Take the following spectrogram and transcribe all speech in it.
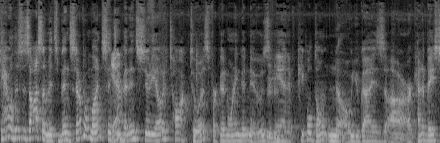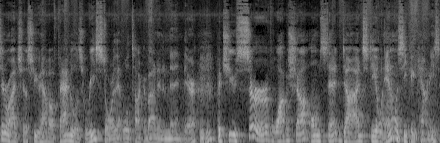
Yeah, well, this is awesome. It's been several months since Yeah. you've been in studio to talk to us for Good Morning Good News. Mm-hmm. And if people don't know, you guys are, are kind of based in Rochester. You have a fabulous restore that we'll talk about in a minute there. Mm-hmm. But you serve Wabasha, Olmsted, Dodge, Steele, and Waseca counties.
